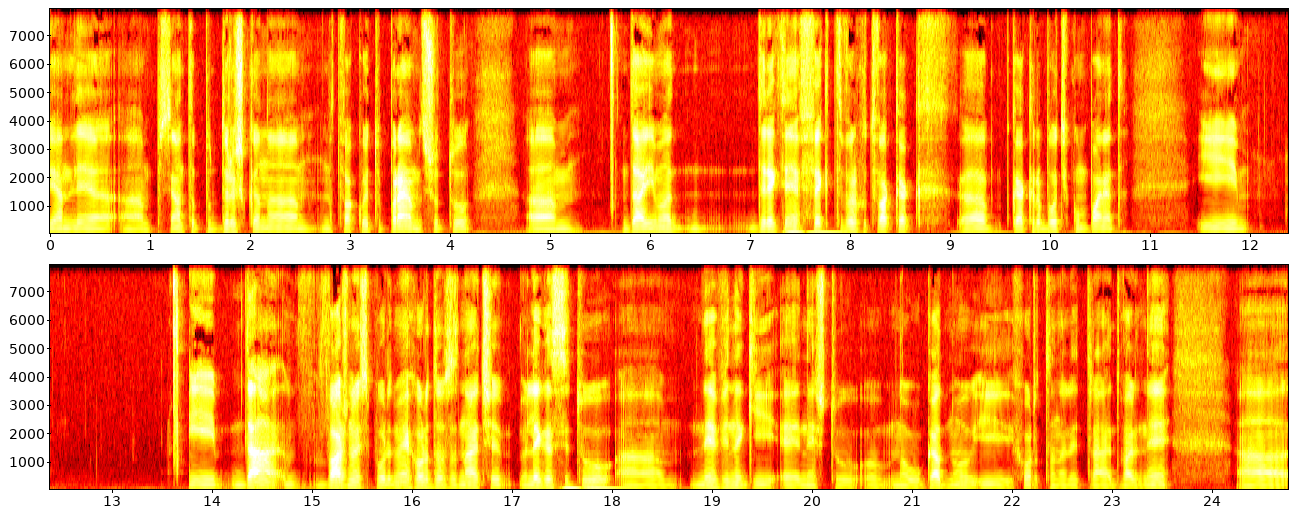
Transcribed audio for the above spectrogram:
а, постоянната поддръжка на, на това, което правим, защото а, да, има директен ефект върху това как, а, как работи компанията. И и да, важно е според мен хората да осъзнаят, че легасито а, не винаги е нещо а, много гадно и хората нали, трябва едва ли не а,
